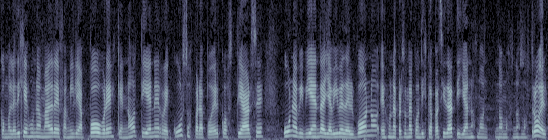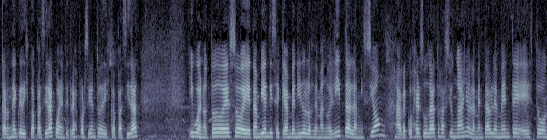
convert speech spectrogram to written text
Como les dije, es una madre de familia pobre que no tiene recursos para poder costearse una vivienda, ella vive del bono, es una persona con discapacidad y ya nos, nos, nos mostró el carnet de discapacidad, 43% de discapacidad y bueno, todo eso eh, también dice que han venido los de Manuelita, la misión, a recoger sus datos hace un año. Lamentablemente esto,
